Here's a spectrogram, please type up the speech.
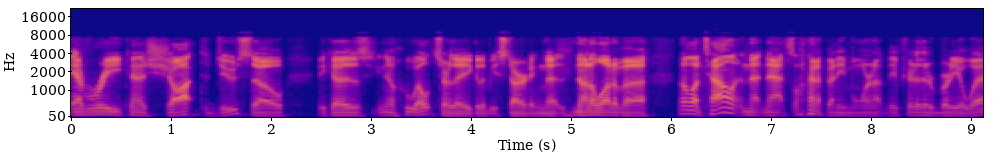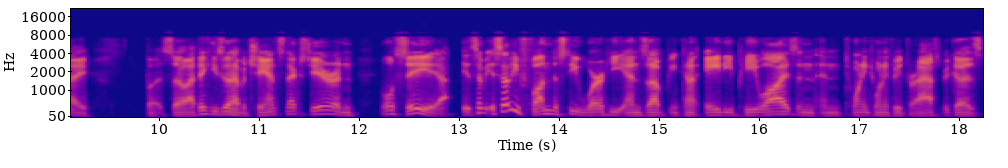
every kind of shot to do so because you know who else are they going to be starting? That not a lot of uh not a lot of talent in that Nats lineup anymore. They've traded everybody away. But so I think he's gonna have a chance next year, and we'll see. It's gonna be, it's gonna be fun to see where he ends up in kind of ADP wise in, in 2023 drafts because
